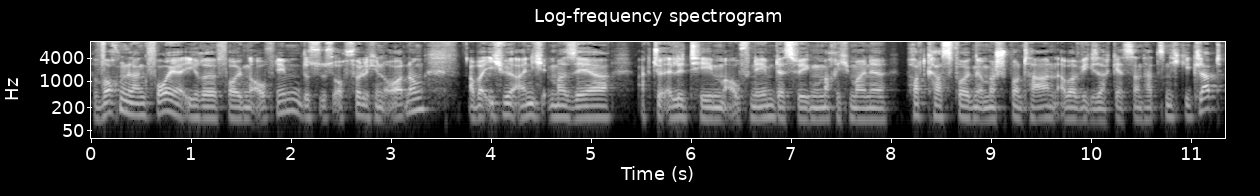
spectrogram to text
wochenlang vorher ihre Folgen aufnehmen. Das ist auch völlig in Ordnung. Aber ich will eigentlich immer sehr aktuelle Themen aufnehmen. Deswegen mache ich meine Podcast-Folgen immer spontan. Aber wie gesagt, gestern hat es nicht geklappt.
